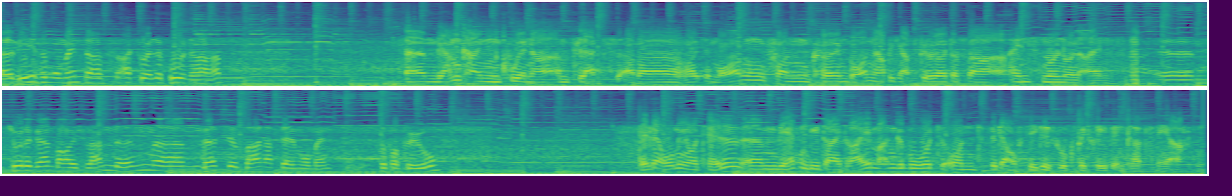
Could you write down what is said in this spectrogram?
Äh, wie ist im Moment das aktuelle QNH? Ähm, wir haben keinen QNH am Platz, aber heute Morgen von Köln-Bonn habe ich abgehört, das war 1001. Ähm, ich würde gern bei euch landen. Ähm, welche Bahn habt ihr im Moment zur Verfügung? Delta Romeo Hotel, ähm, wir hätten die 3-3 im Angebot und bitte auf Segelflugbetrieb in Platznähe achten.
